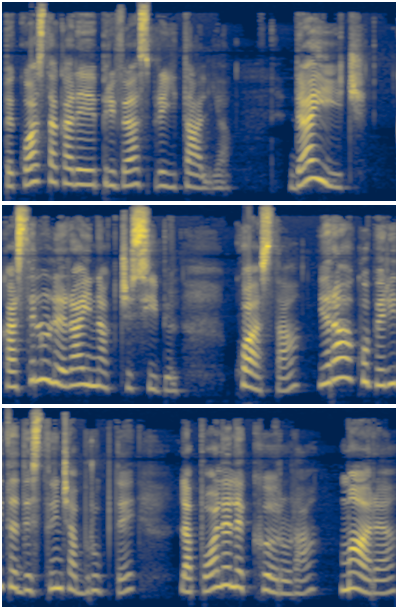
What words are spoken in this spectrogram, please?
pe coasta care privea spre Italia. De aici, castelul era inaccesibil. Coasta era acoperită de stânci abrupte, la poalele cărora marea,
